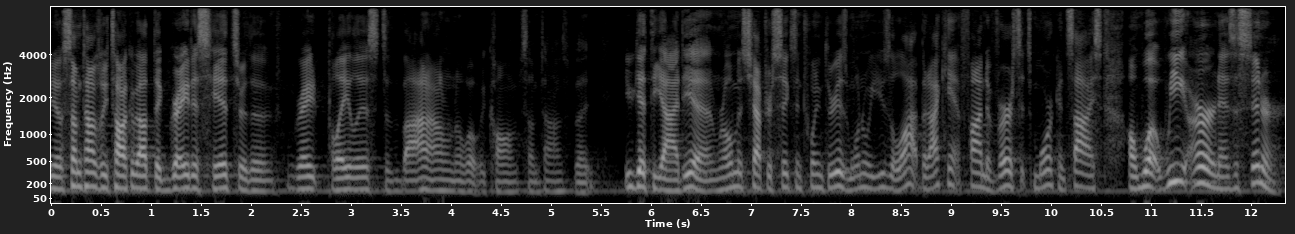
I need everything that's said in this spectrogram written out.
You know, sometimes we talk about the greatest hits or the great playlist of the I don't know what we call them sometimes, but you get the idea. And Romans chapter 6 and 23 is one we use a lot, but I can't find a verse that's more concise on what we earn as a sinner.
